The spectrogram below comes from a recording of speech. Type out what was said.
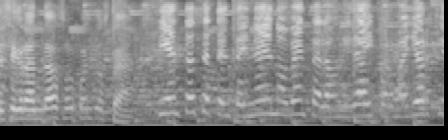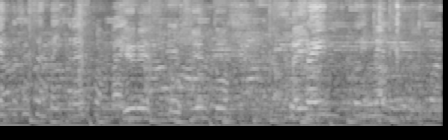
Ese grandazo, ¿cuánto está? 179.90 la unidad y por mayor 163 con 20. Tiene 206. 6 y medio.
